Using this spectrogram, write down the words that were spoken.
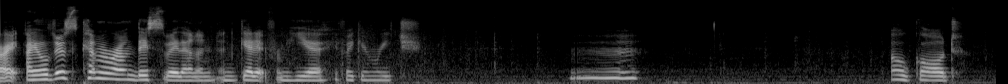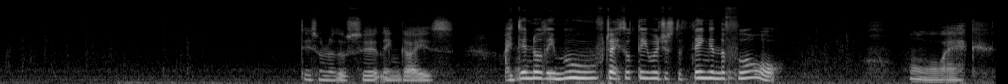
Alright, I'll just come around this way then and, and, get it from here if I can reach. Uh, oh god. There's one of those Surtling guys. I didn't know they moved. I thought they were just a thing in the floor. Oh, heck.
